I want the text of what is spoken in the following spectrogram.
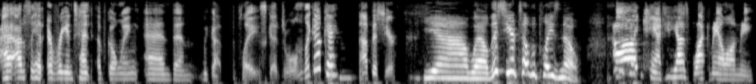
I honestly had every intent of going, and then we got the play schedule. I'm like, okay, mm-hmm. not this year. Yeah, well, this year, tell the plays no. I can't. He has blackmail on me.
